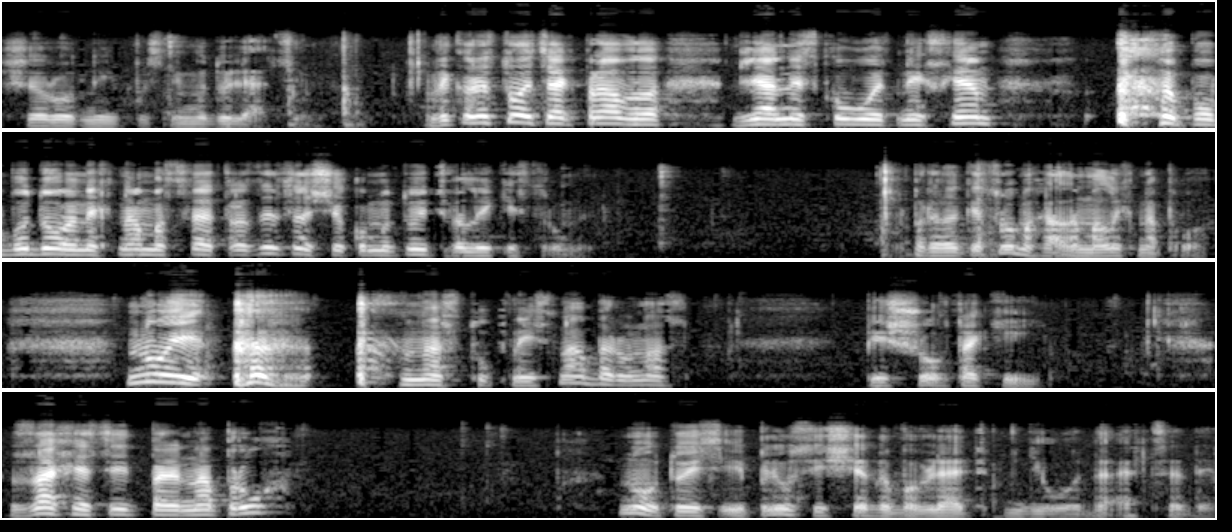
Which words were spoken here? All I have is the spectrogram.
широтної імпульсній модуляції. Використовується, як правило, для низьковольтних схем побудованих на MOSFET транзисторах, що комутують великі струми. При великих струмах, але малих напругах. Ну і наступний снабер у нас пішов такий. Захист від перенапруг. Ну, то есть і плюс ще додають діода RCD.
